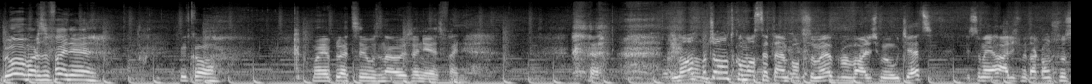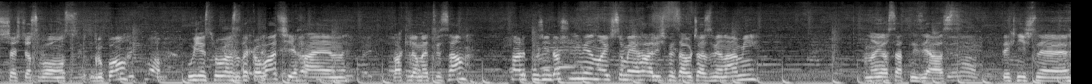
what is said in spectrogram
Było bardzo fajnie, tylko moje plecy uznały, że nie jest fajnie. No od początku mocne tempo w sumie, próbowaliśmy uciec. I w sumie jechaliśmy taką 6 osobową grupą. Później spróbowałem zaatakować, jechałem 2 km sam. No ale później doszli mnie, no i w sumie jechaliśmy cały czas zmianami. No i ostatni zjazd techniczny,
